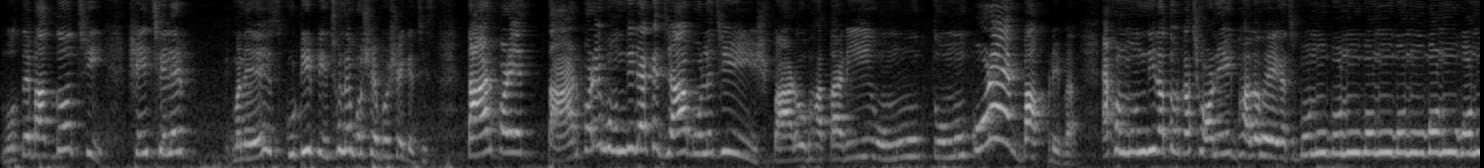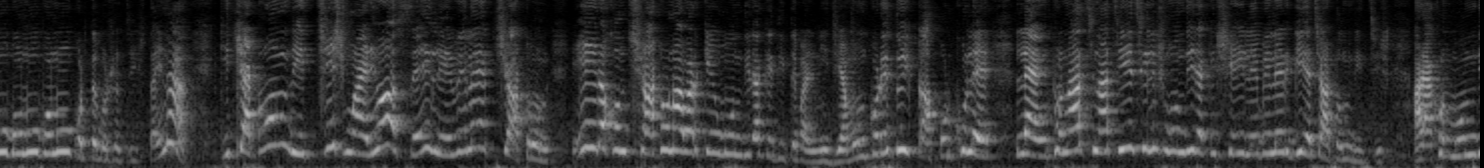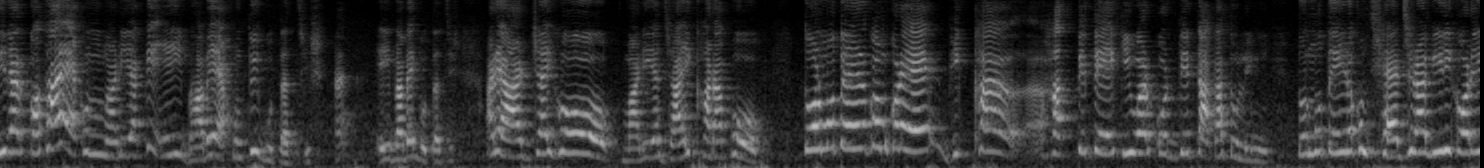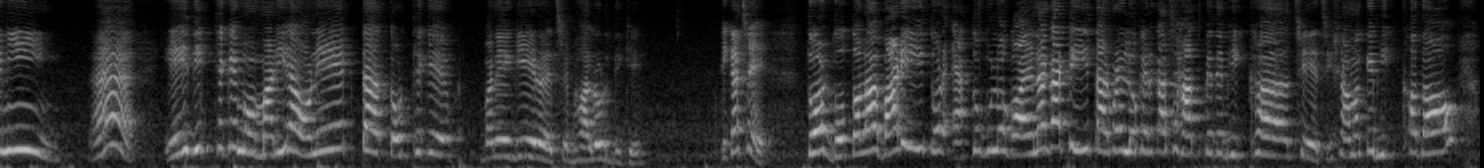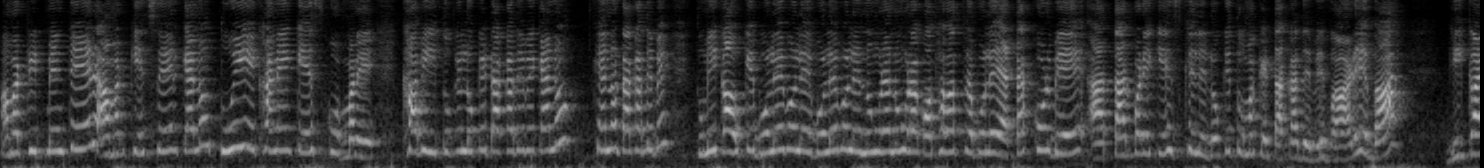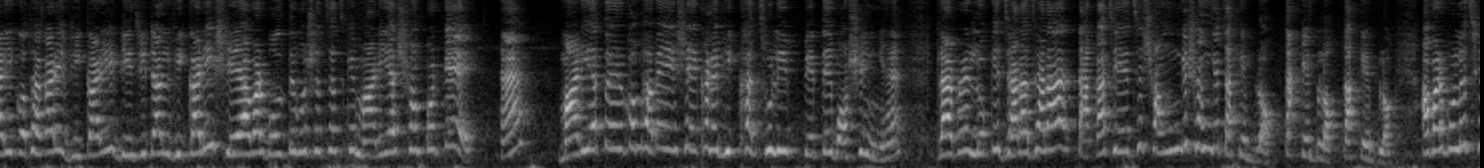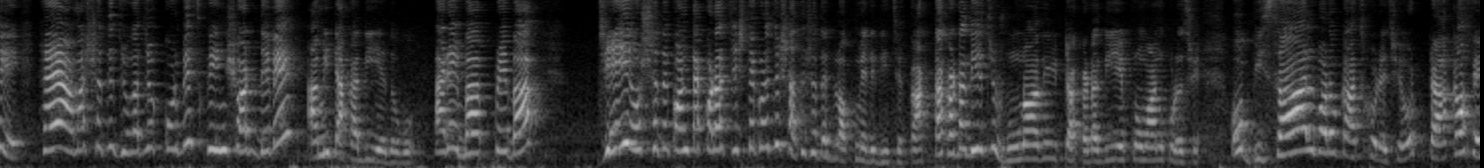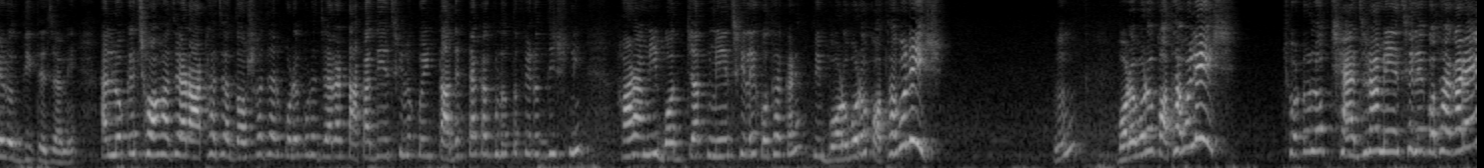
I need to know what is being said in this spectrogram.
বলতে বাধ্য হচ্ছি, সেই ছেলের মানে স্কুটির পেছনে বসে বসে গেছিস। তারপরে তারপরে মন্দিরাকে যা বলেছিস, বারো ভাতারি, অমুক তমুক করে বাপরে বাপ। এখন মন্দিরা তোর কাছে অনেক ভালো হয়ে গেছে। বনু বনু বনু বনু বনু বনু বনু বনু করতে বসেছিস, তাই না? কি চাটন দিচ্ছিস মারিও সেই লেভেলের চাটন। এই রকম চাটন আবার কেউ মন্দিরাকে দিতে পারেনি। যেমন করে তুই কাপড় খুলে ল্যাংটো নাচ নাচিয়েছিলিস মন্দিরাকে, সেই লেভেলের গিয়ে চাটন দিচ্ছিস। আর এখন মন্দিরার কথায়, এখন মারিয়াকে এইভাবে এখন তুই গুতাচ্ছিস হ্যাঁ? এইভাবে গোতাচ্ছিস। আরে আর যাই হোক, মারিয়া যাই খারাপ হোক, তোর মতো এরকম করে ভিক্ষা হাত পেতে কিউআর কোড দিয়ে টাকা তোলেনি, তোর মতো এইরকম ছ্যাঁচড়াগিরি করেনি হ্যাঁ? এই দিক থেকে মারিয়া অনেকটা তোর থেকে মানে এগিয়ে রয়েছে, ভালোর দিকে। ঠিক আছে? তোর দোতলা বাড়ি, তোর এতগুলো গয়নাগাটি তারপরে লোকের কাছে হাত পেতে ভিক্ষা চেয়েছিস। আমাকে ভিক্ষা দাও, আমার ট্রিটমেন্টের আমার কেসের কেন তুই এখানে কেস মানে খাবি? তোকে লোকে টাকা দেবে কেন? কেন টাকা দেবে? তুমি কাউকে বলে বলে বলে বলে নোংরা নোংরা কথাবার্তা বলে অ্যাটাক করবে, আর তারপরে কেস খেলে লোকে তোমাকে টাকা দেবে। বারে বাহ ভিকারি কোথাকারে? ভিকারি ডিজিটাল ভিকারি সে আবার বলতে বসেছে আজকে মারিয়ার সম্পর্কে হ্যাঁ? মারিয়া তো এরকম ভাবে এসে এখানে ভিক্ষার ঝুলি পেতে বসেনি হ্যাঁ? তারপরে লোকে যারা যারা টাকা চেয়েছে সঙ্গে সঙ্গে তাকে ব্লক তাকে ব্লক তাকে ব্লক আবার বলেছে হ্যাঁ আমার সাথে যোগাযোগ করবে স্ক্রিনশট দেবে, আমি টাকা দিয়ে দেবো। আরে বাপ রে বাপ! যেই ওর সাথে কন্ট্যাক্ট করার চেষ্টা করেছে, সাথে সাথে ব্লক মেরে দিয়েছে। কার টাকাটা দিয়েছে রুনাদির টাকাটা দিয়ে প্রমাণ করেছে। ও বিশাল বড় কাজ করেছে ও টাকা ফেরত দিতে জানে। আর লোকে ছ হাজার আট হাজার দশ হাজার করে করে যারা টাকা দিয়েছিল, কই তাদের টাকাগুলো তো ফেরত দিসনি? আর আমি বজ্জাত মেয়ে ছেলে কোথাকারে? তুই বড় বড় কথা বলিস? হুম? বড় বড় কথা বলিস? ছোট লোক ছ্যাঁচড়া মেয়ে ছেলে কোথাকারে?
